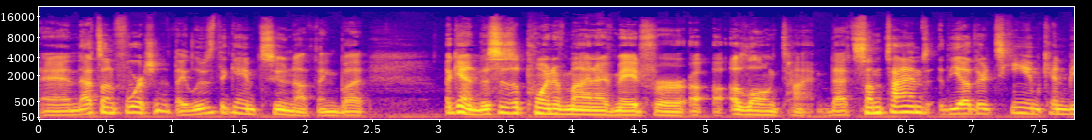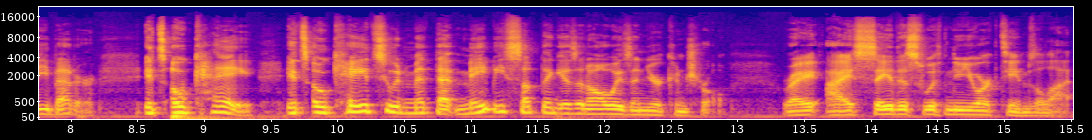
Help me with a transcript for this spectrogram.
and that's unfortunate. They lose the game two nothing, but again, this is a point of mine I've made for a, a, long time that sometimes the other team can be better. It's okay. It's okay to admit that maybe something isn't always in your control, right? I say this with New York teams a lot.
